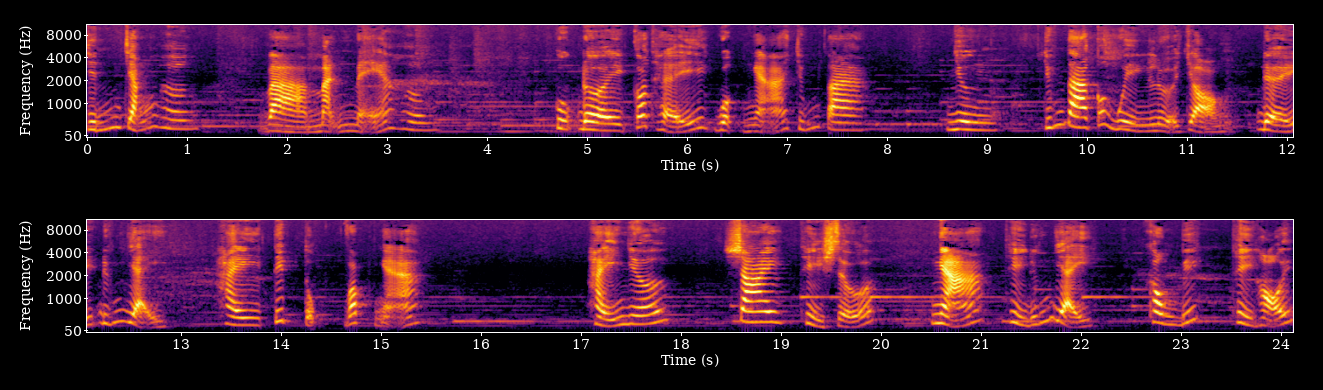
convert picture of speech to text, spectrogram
chín chắn hơn và mạnh mẽ hơn. Cuộc đời có thể quật ngã chúng ta, nhưng chúng ta có quyền lựa chọn để đứng dậy hay tiếp tục vấp ngã. Hãy nhớ, sai thì sửa, ngã thì đứng dậy, không biết thì hỏi.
